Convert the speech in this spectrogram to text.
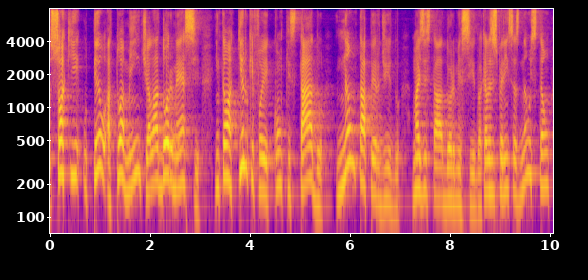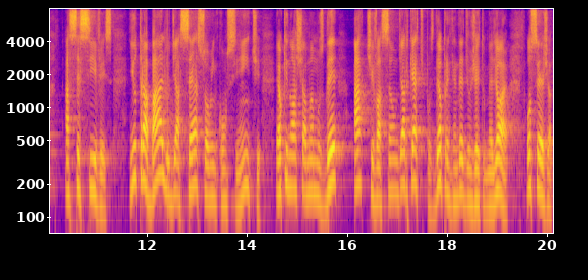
Só que o teu, a tua mente, ela adormece. Então aquilo que foi conquistado não está perdido, mas está adormecido. Aquelas experiências não estão acessíveis. E o trabalho de acesso ao inconsciente é o que nós chamamos de ativação de arquétipos. Deu para entender de um jeito melhor? Ou seja,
